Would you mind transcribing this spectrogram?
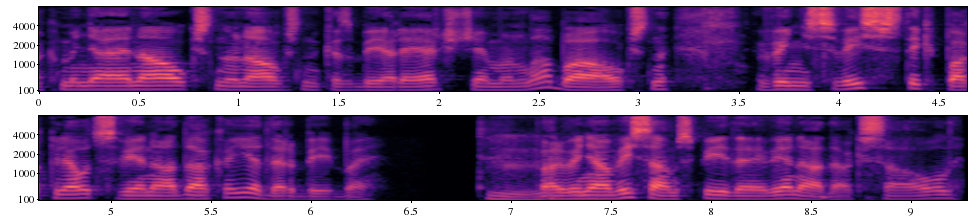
akmeņaina augsne un augsne, kas bija ar ērkšķiem un labā augsne, viņas visas tika pakļautas vienādākai iedarbībai. Mm. Par viņām visām spīdēja vienādāk saule,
